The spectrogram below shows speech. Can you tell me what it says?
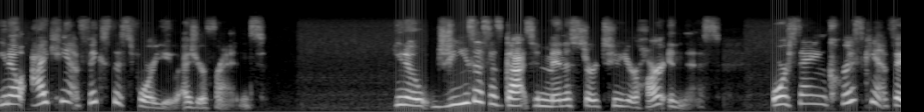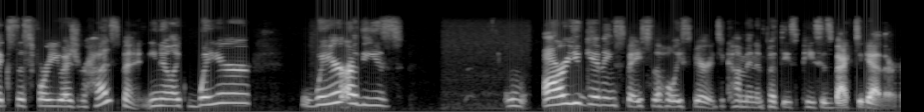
you know i can't fix this for you as your friend. You know jesus has got to minister to your heart in this. Or saying chris can't fix this for you as your husband. You know like where where are these are you giving space to the holy spirit to come in and put these pieces back together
